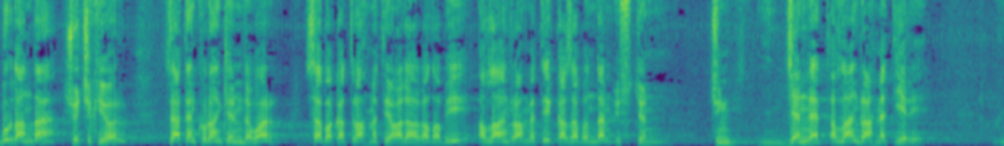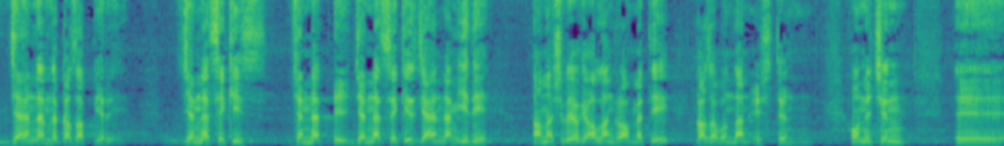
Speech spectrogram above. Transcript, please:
Buradan da şu çıkıyor, zaten Kur'an-ı Kerim'de var, Sebakat rahmeti ala gadabi Allah'ın rahmeti gazabından üstün. Çünkü cennet Allah'ın rahmet yeri. Cehennem de gazap yeri. Cennet sekiz, Cennet e, cennet 8, cehennem 7. Anlaşılıyor ki Allah'ın rahmeti gazabından üstün. Onun için e,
